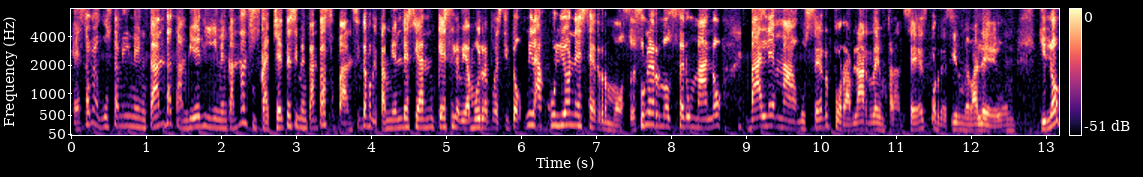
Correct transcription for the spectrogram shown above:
Eso me gusta a mí, me encanta también y me encantan sus cachetes y me encanta su pancita porque también decían que se le veía muy repuestito. Mira, Julián es hermoso, es un hermoso ser humano, vale Mauser por hablar en francés, por decirme vale un kilo,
